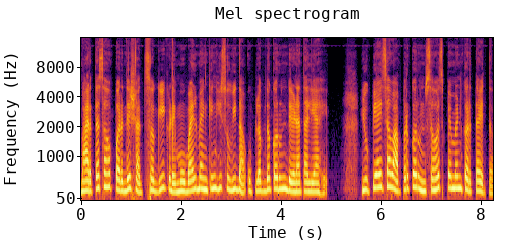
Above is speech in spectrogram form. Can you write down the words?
भारतासह परदेशात सगळीकडे मोबाईल बँकिंग ही सुविधा उपलब्ध करून देण्यात आली आहे. यू पी आयचा वापर करून सहज पेमेंट करता येतं.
